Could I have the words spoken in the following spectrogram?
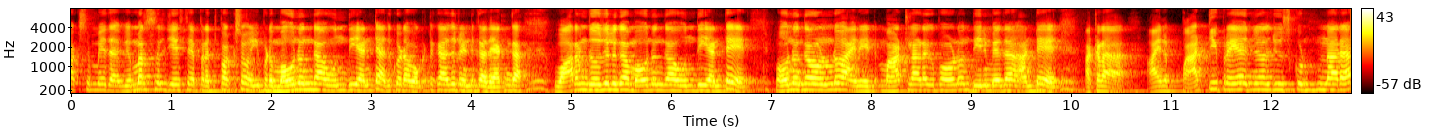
పక్షం మీద విమర్శలు చేస్తే ప్రతిపక్షం ఇప్పుడు మౌనంగా ఉంది అంటే అది కూడా ఒకటి కాదు రెండు కాదు. ఏకంగా వారం రోజులుగా మౌనంగా ఉంది అంటే మౌనంగా ఉండడం ఆయన మాట్లాడకపోవడం దీని మీద అంటే అక్కడ ఆయన పార్టీ ప్రయోజనాలు చూసుకుంటున్నారా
